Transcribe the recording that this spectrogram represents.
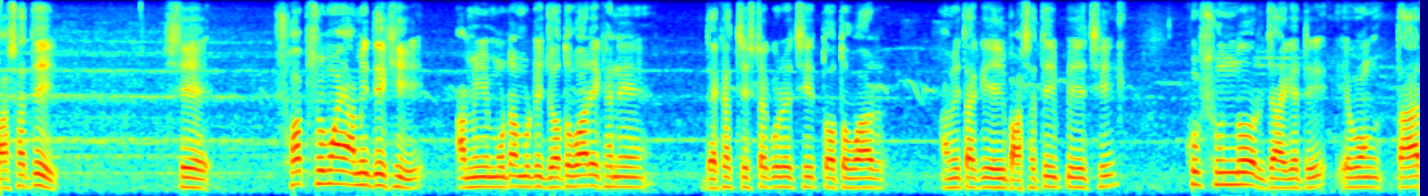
বাসাতেই সে সব সময় আমি দেখি, আমি মোটামুটি যতবার এখানে দেখার চেষ্টা করেছি, ততবার আমি তাকে এই বাসাতেই পেয়েছি। খুব সুন্দর জায়গাটি এবং তার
